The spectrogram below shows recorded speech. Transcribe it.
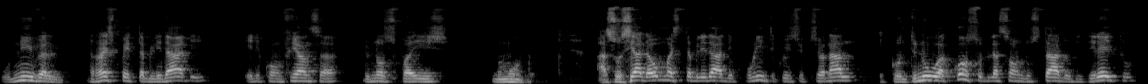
o nível de respeitabilidade e de confiança do nosso país no mundo. Associada a uma estabilidade político-institucional e continua a consolidação do Estado de Direito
